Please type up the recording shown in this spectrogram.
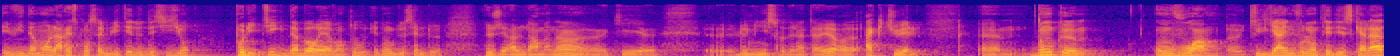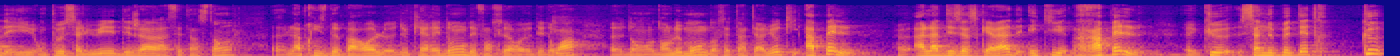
évidemment la responsabilité de décisions politiques d'abord et avant tout, et donc de celle de, de Gérald Darmanin, qui est le ministre de l'Intérieur actuel. donc on voit qu'il y a une volonté d'escalade, et on peut saluer déjà à cet instant euh, la prise de parole de Claire Hédon, défenseur euh, des droits, euh, dans, Le Monde, dans cette interview, qui appelle à la désescalade et qui rappelle que ça ne peut être que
